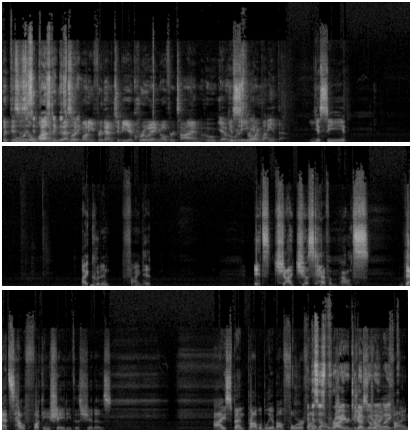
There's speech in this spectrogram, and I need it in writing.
Like this Who is, is a lot of investing this investment money? money for them to be accruing over time. Who, yeah, who You is see- throwing money at them? You see, I couldn't find it. It's I just have amounts. That's how fucking shady this shit is. I spent probably about four or five. And this is hours prior to them going trying like to find.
